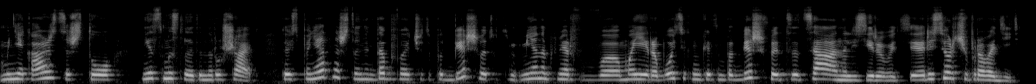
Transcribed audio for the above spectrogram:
мне кажется, что нет смысла это нарушать. То есть понятно, что иногда бывает что-то подбешивает. Вот меня, например, в моей работе конкретно подбешивает ЦА анализировать, ресерчи проводить.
